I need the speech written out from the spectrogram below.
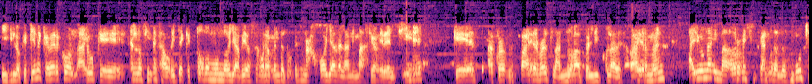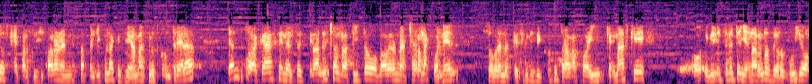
y lo que tiene que ver con algo que en los cines ahorita, que todo mundo ya vio seguramente porque es una joya de la animación y del cine, que es Across the Spider-Verse, la nueva película de Spider-Man. Hay un animador mexicano de los muchos que participaron en esta película que se llama Cruz Contreras. Ya por acá en el festival, de hecho al ratito va a haber una charla con él sobre lo que significó su trabajo ahí, que más que evidentemente llenarnos de orgullo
